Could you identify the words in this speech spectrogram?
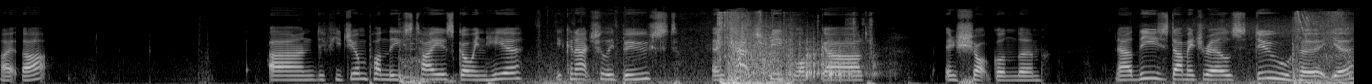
like that. And if you jump on these tyres going here, you can actually boost and catch people off guard and shotgun them. Now these damage rails do hurt you.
